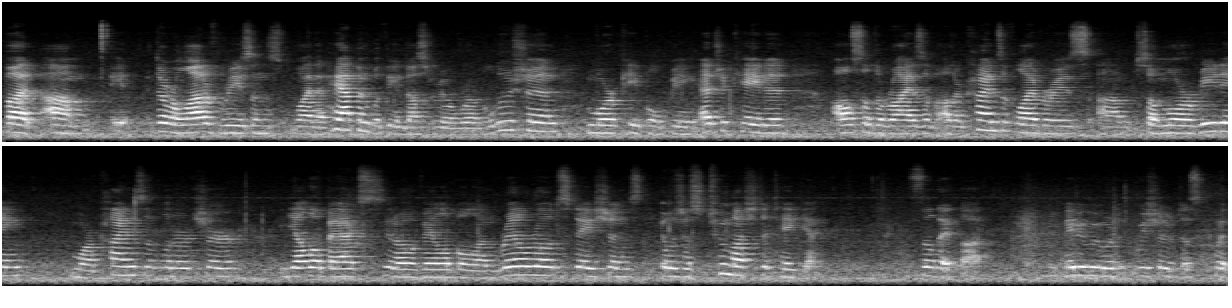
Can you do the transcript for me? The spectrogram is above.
But um, it, there were a lot of reasons why that happened with the Industrial Revolution, more people being educated, also the rise of other kinds of libraries, um, so more reading, more kinds of literature, yellowbacks, you know, available on railroad stations. It was just too much to take in. So they thought, maybe we would, we should have just quit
